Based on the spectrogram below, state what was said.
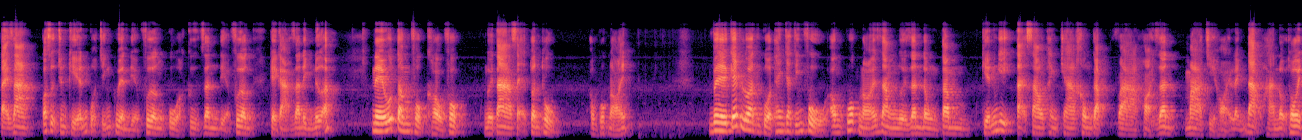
Tại ra có sự chứng kiến của chính quyền địa phương, của cư dân địa phương, kể cả gia đình nữa. Nếu tâm phục khẩu phục người ta sẽ tuân thủ, ông Quốc nói. Về kết luận của thanh tra chính phủ, ông Quốc nói rằng người dân đồng tâm kiến nghị tại sao thanh tra không gặp và hỏi dân mà chỉ hỏi lãnh đạo Hà Nội thôi.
